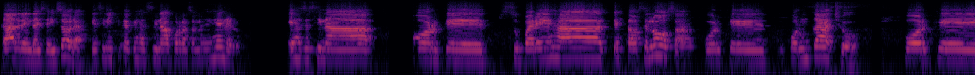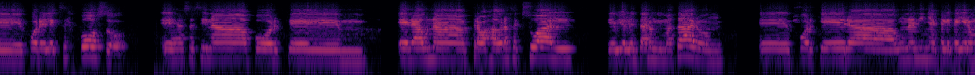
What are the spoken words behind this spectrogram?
cada 36 horas. ¿Qué significa que es asesinada por razones de género? es asesinada porque su pareja estaba celosa, porque por un cacho, porque por el ex esposo, es asesinada porque mm, era una trabajadora sexual que violentaron y mataron, eh, porque era una niña que le cayeron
